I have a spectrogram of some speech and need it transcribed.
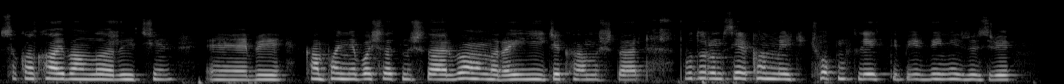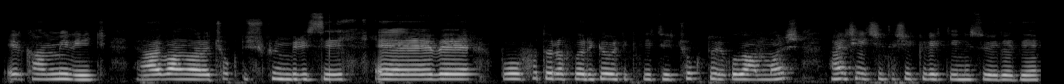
Sokak hayvanları için e, bir kampanya başlatmışlar ve onlara yiyecek almışlar. Bu durum Serkan Meriç'i çok mutlu etti. Bildiğiniz üzere Erkan Meriç hayvanlara çok düşkün birisi e, ve bu fotoğrafları gördükçe çok duygulanmış. Her şey için teşekkür ettiğini söyledi.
